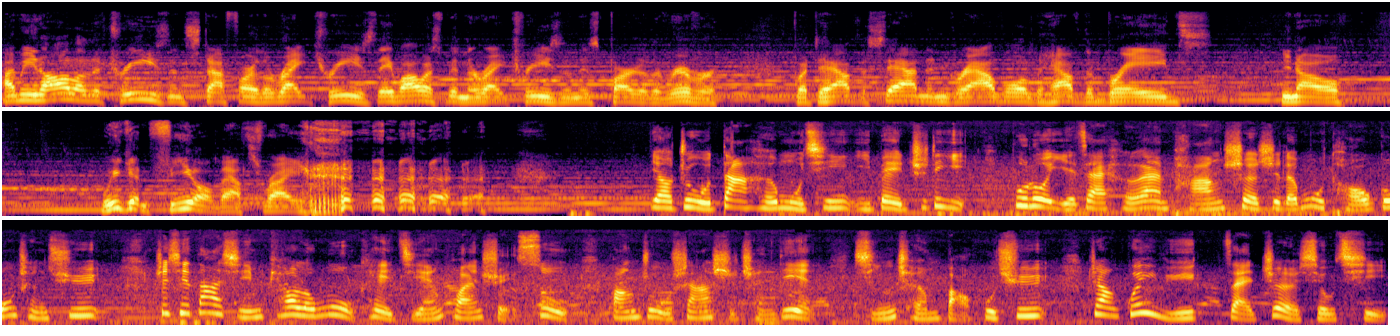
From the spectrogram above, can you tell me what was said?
I mean all of the trees and stuff are the right trees. They've always been the right trees in this part of the river. But to have the sand and gravel, to have the braids, you know, we can feel that's right. 要助大河母亲一臂之力，部落也在河岸旁设置了木头工程区。这些大型漂流木可以减缓水速，帮助沙石沉淀，形成保护区，让鲑鱼在这儿休憩。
